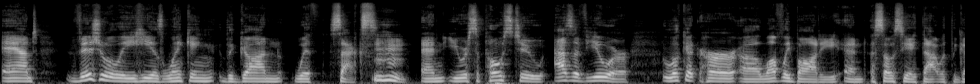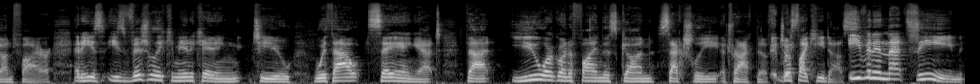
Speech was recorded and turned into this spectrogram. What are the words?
And visually, he is linking the gun with sex. And you were supposed to, as a viewer, look at her uh, lovely body and associate that with the gunfire. And he's he's visually communicating to you without saying it that you are going to find this gun sexually attractive, just like he does. even in that scene,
